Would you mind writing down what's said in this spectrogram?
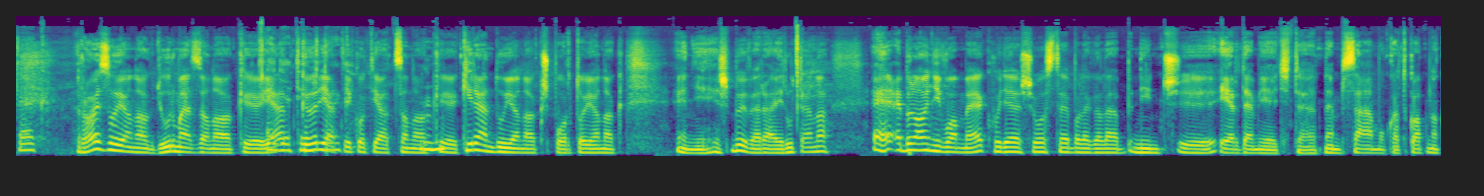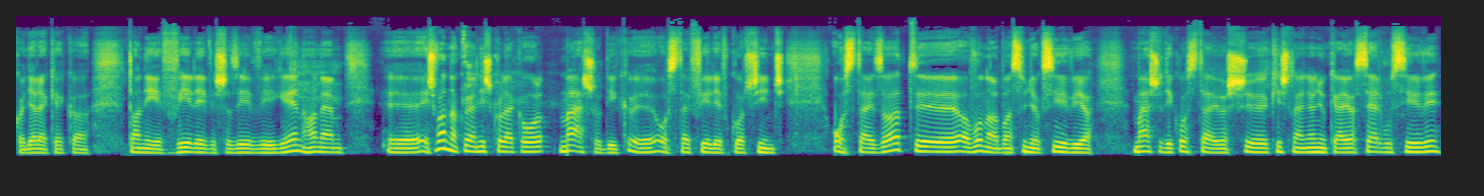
Meg rajzoljanak, gyurmázzanak, já- körjátékot játszanak, uh-huh. kiránduljanak, sportoljanak, Ennyi, és bőven ráír utána. E, ebből annyi van meg, hogy első osztályban legalább nincs érdemjegy, tehát nem számokat kapnak a gyerekek a tanév, fél év és az év végén, hanem, és vannak olyan iskolák, ahol második osztály fél évkor sincs osztályzat. A vonalban Szúnyog Szilvia, második osztályos kislány anyukája, Szervusz Szilvi!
